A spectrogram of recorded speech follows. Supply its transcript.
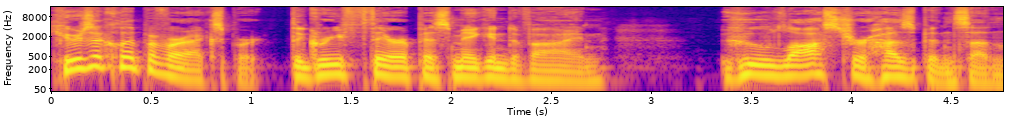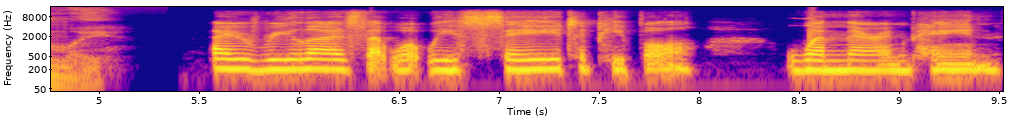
Here's a clip of our expert, the grief therapist Megan Devine, who lost her husband suddenly. I realize that what we say to people when they're in pain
